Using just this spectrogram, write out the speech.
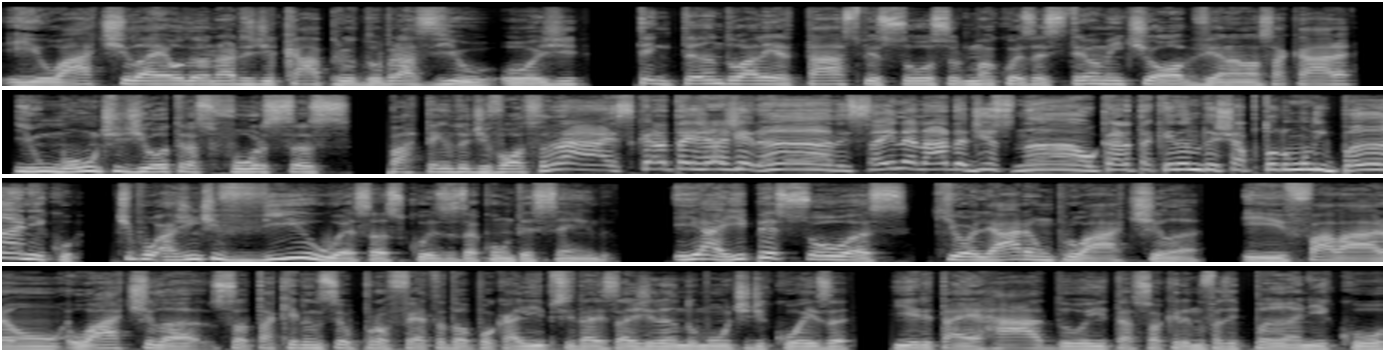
E o Átila é o Leonardo DiCaprio do Brasil hoje, tentando alertar as pessoas sobre uma coisa extremamente óbvia na nossa cara e um monte de outras forças batendo de volta, falando: ah, esse cara tá exagerando, isso aí não é nada disso, não, o cara tá querendo deixar todo mundo em pânico. Tipo, a gente viu essas coisas acontecendo. E aí, pessoas que olharam pro Átila e falaram: o Átila só tá querendo ser o profeta do apocalipse e tá exagerando um monte de coisa, e ele tá errado e tá só querendo fazer pânico,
